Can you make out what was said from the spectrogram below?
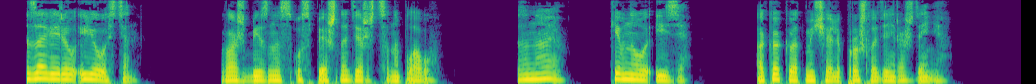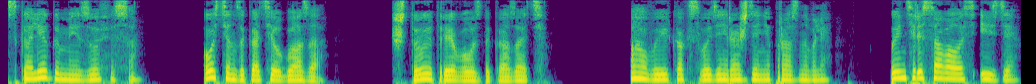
— заверил ее Остин. «Ваш бизнес успешно держится на плаву». «Знаю», — кивнула Изи. «А как вы отмечали прошлый день рождения?» «С коллегами из офиса». Остин закатил глаза. «Что и требовалось доказать». «А вы как свой день рождения праздновали?» Поинтересовалась Изи.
